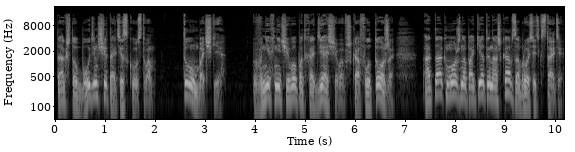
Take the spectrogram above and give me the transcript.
так что будем считать искусством. Тумбочки. В них ничего подходящего, в шкафу тоже, а так можно пакеты на шкаф забросить, кстати.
